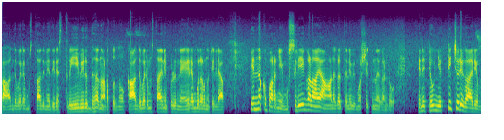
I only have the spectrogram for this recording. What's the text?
കാന്തപുരം മുസ്താദിനെതിരെ സ്ത്രീവിരുദ്ധത നടത്തുന്നു. കാന്തപുരം മുസ്താദിന് ഇപ്പോഴും നേരം പുലർന്നിട്ടില്ല എന്നൊക്കെ പറഞ്ഞ് മുസ്ലിങ്ങളായ ആളുകൾ തന്നെ വിമർശിക്കുന്നത് കണ്ടു. എന്നേറ്റവും ഞെട്ടിച്ചൊരു കാര്യം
